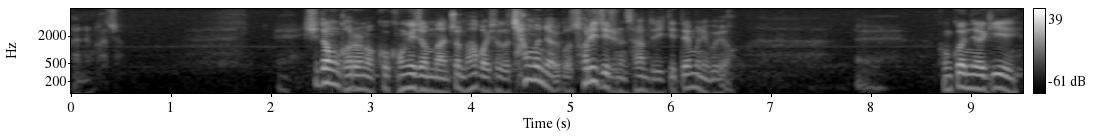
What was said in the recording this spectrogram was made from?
않은 거죠. 예, 시동 걸어놓고 공회전만 좀 하고 있어도 창문 열고 소리 지르는 사람들이 있기 때문이고요. 예, 공권력이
